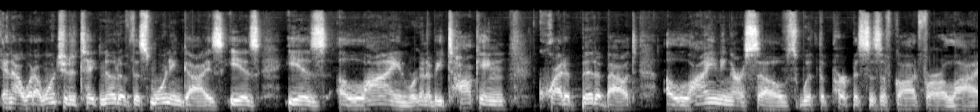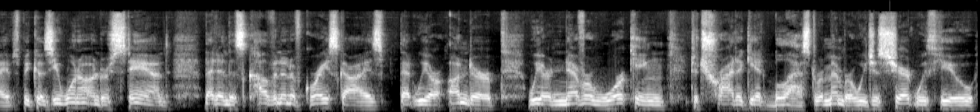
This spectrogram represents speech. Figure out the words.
And now what I want you to take note of this morning, guys, is, is align. We're going to be talking quite a bit about aligning ourselves with the purposes of God for our lives because you want to understand that in this covenant of grace, guys, that we are under, we are never working to try to get blessed. Remember, we just shared with you,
